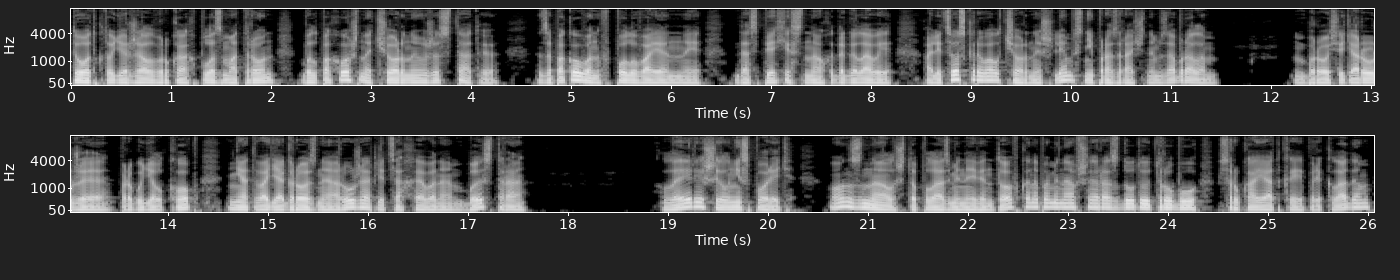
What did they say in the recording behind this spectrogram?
Тот, кто держал в руках плазматрон, был похож на черную же статую, запакован в полувоенные доспехи с ног до головы, а лицо скрывал черный шлем с непрозрачным забралом. «Бросить оружие!» — прогудел коп, не отводя грозное оружие от лица Хевана. «Быстро!» Лэй решил не спорить. Он знал, что плазменная винтовка, напоминавшая раздутую трубу с рукояткой и прикладом,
